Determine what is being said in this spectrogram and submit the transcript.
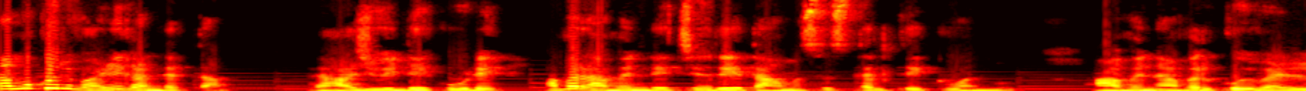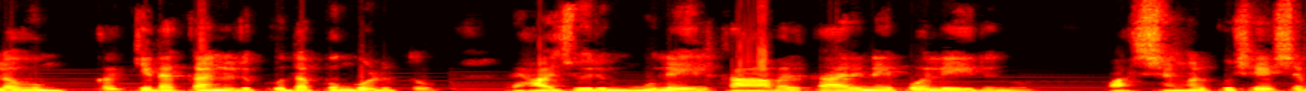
നമുക്കൊരു വഴി കണ്ടെത്താം. രാജുവിന്റെ കൂടെ അവർ അവന്റെ ചെറിയ താമസ സ്ഥലത്തേക്ക് വന്നു. അവൻ അവർക്ക് വെള്ളവും കിടക്കാൻ ഒരു പുതപ്പും കൊടുത്തു. രാജു ഒരു മൂലയിൽ കാവൽക്കാരനെ പോലെ ഇരുന്നു. വർഷങ്ങൾക്കു ശേഷം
